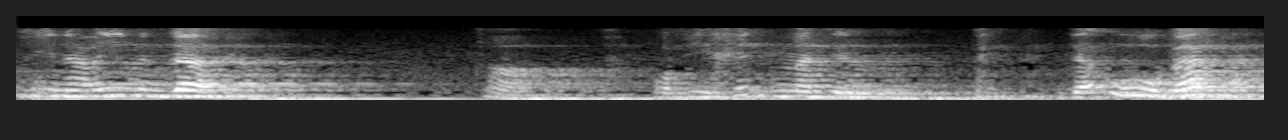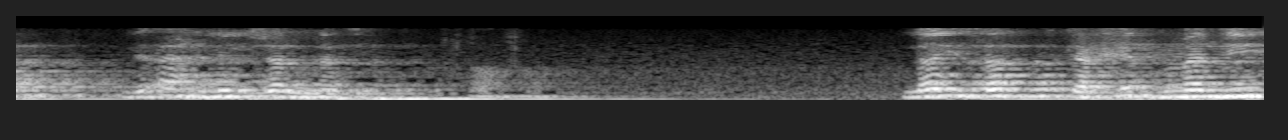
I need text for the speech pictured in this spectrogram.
في نعيم دائم آه. وفي خدمة دؤوبة لأهل الجنة. ليست كخدمة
